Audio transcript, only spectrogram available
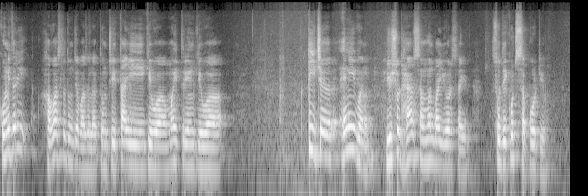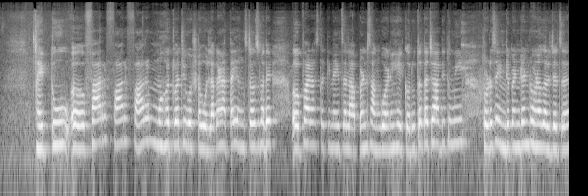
कोणीतरी हवं असलं तुमच्या बाजूला तुमची ताई किंवा मैत्रीण किंवा teacher any one you should have someone by your side so they could support you नाही तू अ, फार फार फार महत्वाची गोष्ट बोलला. कारण आता यंगस्टर्समध्ये फार असतं की नाही चला आपण सांगू आणि हे करू. तर त्याच्या आधी तुम्ही थोडंसं इंडिपेंडेंट होणं गरजेचं आहे.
